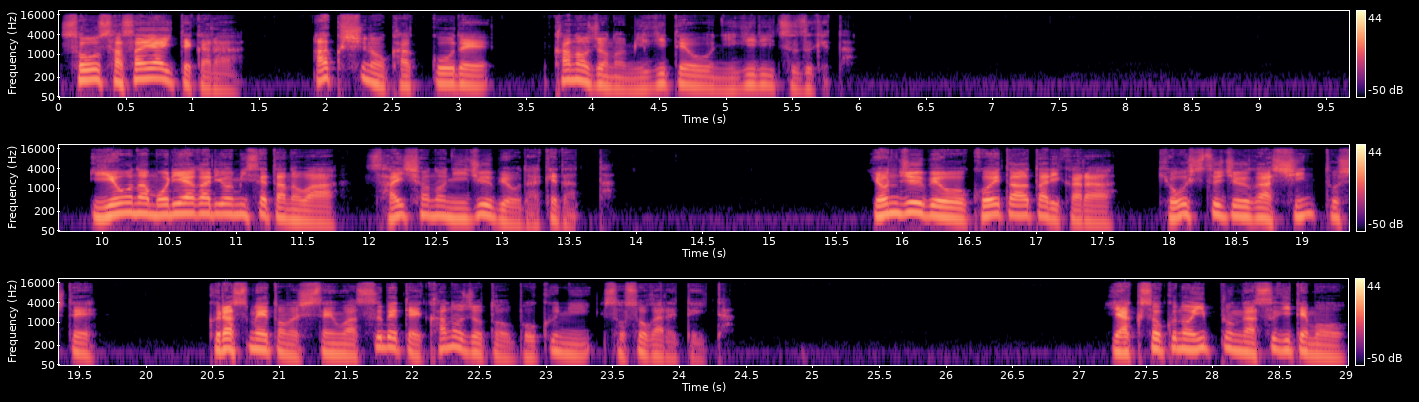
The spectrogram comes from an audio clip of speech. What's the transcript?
そうささやいてから握手の格好で彼女の右手を握り続けた。異様な盛り上がりを見せたのは最初の20秒だけだった。40秒を超えたあたりから教室中がしんとしてクラスメートの視線はすべて彼女と僕に注がれていた。約束の1分が過ぎても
